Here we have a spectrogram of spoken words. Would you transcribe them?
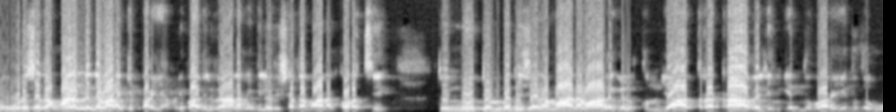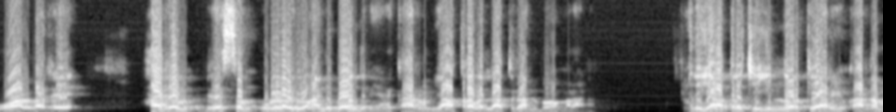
നൂറ് ശതമാനം തന്നെ വേണമെങ്കിൽ പറയാം. ഇനിയിപ്പോ അതിൽ വേണമെങ്കിൽ ഒരു ശതമാനം കുറച്ച് തൊണ്ണൂറ്റൊമ്പത് ശതമാനം ആളുകൾക്കും യാത്ര ട്രാവലിംഗ് എന്ന് പറയുന്നത് വളരെ ഹരം രസം ഉള്ള ഒരു അനുഭവം തന്നെയാണ്. കാരണം യാത്ര വല്ലാത്തൊരു അനുഭവങ്ങളാണ്. അത് യാത്ര ചെയ്യുന്നവർക്കേ അറിയൂ. കാരണം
